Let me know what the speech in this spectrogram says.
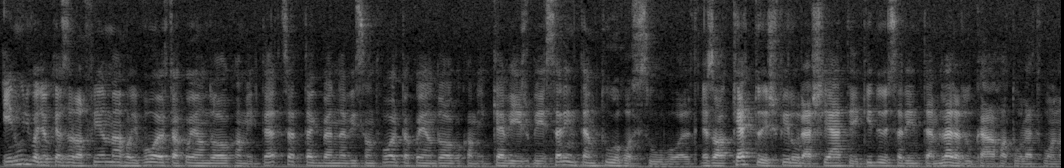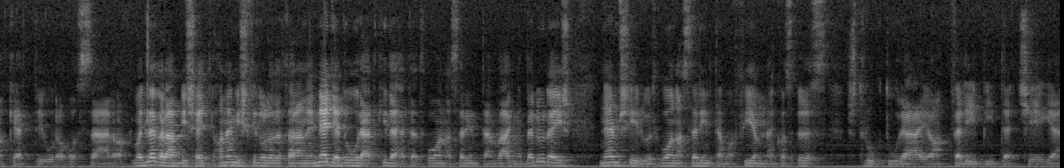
Én úgy vagyok ezzel a filmmel, hogy voltak olyan dolgok, amik tetszettek benne, viszont voltak olyan dolgok, amik kevésbé. Szerintem túl hosszú volt. Ez a kettő és fél órás játékidő szerintem leredukálható lett volna kettő óra hosszára. Vagy legalábbis egy, ha nem is fél óra, de talán egy negyed órát ki lehetett volna szerintem vágni belőle, is nem sérült volna szerintem a filmnek az össz struktúrája, felépítettsége.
